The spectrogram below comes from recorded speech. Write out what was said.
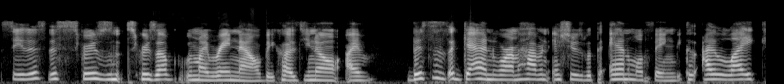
See this this screws screws up with my brain now because you know I've this is again where I'm having issues with the animal thing because I like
